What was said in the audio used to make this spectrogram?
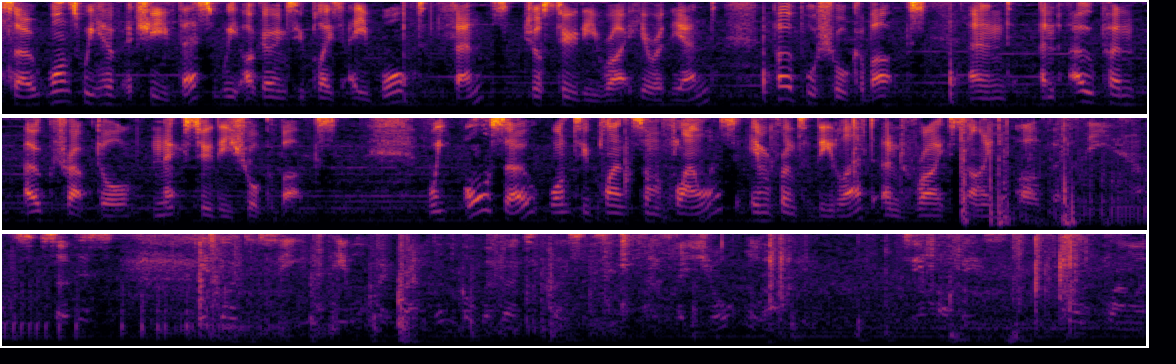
So once we have achieved this, we are going to place a warped fence just to the right here at the end, purple shulker box, and an open oak trapdoor next to the shulker box. We also want to plant some flowers in front of the left and right side of the house. So this is going to seem a little bit random, but we're going to place a, short bluet, two poppies, cornflower,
